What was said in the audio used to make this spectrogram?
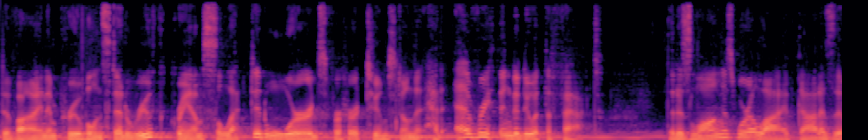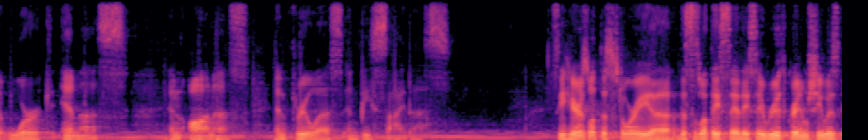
divine approval. Instead, Ruth Graham selected words for her tombstone that had everything to do with the fact that as long as we're alive, God is at work in us and on us and through us and beside us. See, here's what the story, uh, this is what they say. They say Ruth Graham, she was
